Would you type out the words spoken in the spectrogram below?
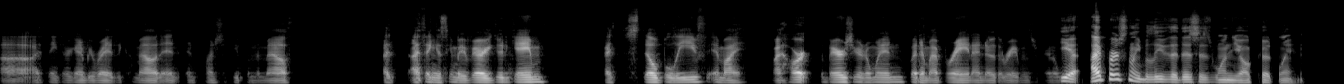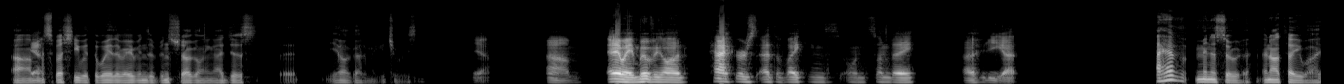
uh, I think they're going to be ready to come out and, and punch the people in the mouth. I, I think it's going to be a very good game. I still believe in my my heart the Bears are going to win, but in my brain I know the Ravens are going to win. Yeah, I personally believe that this is one y'all could win. Um, yeah. especially with the way the Ravens have been struggling. I just uh, y'all got to make a choice. Yeah. Um. Anyway, moving on. Packers at the Vikings on Sunday. Uh, who do you got? I have Minnesota, and I'll tell you why.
